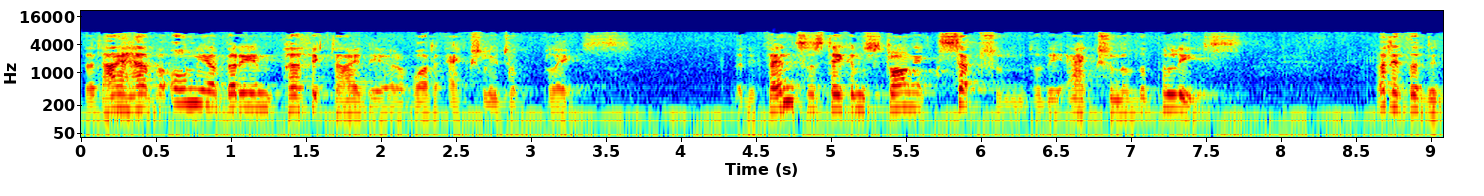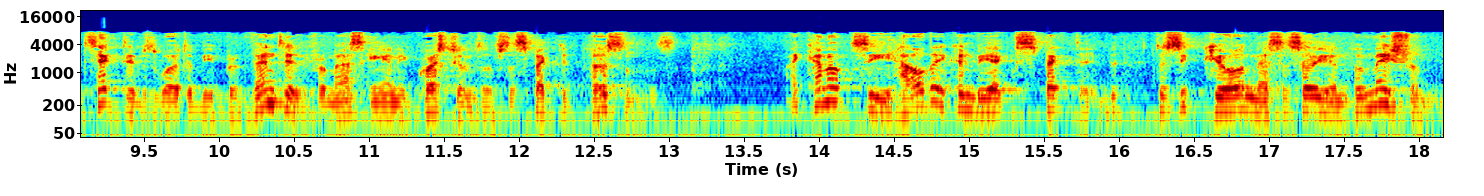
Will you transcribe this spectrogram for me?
that I have only a very imperfect idea of what actually took place. The defense has taken strong exception to the action of the police. But if the detectives were to be prevented from asking any questions of suspected persons, I cannot see how they can be expected to secure necessary information.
